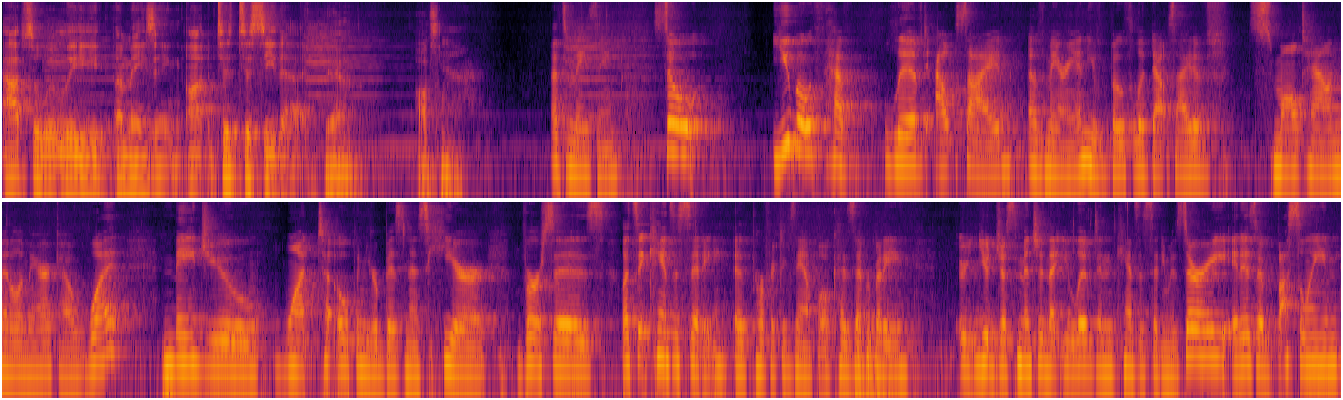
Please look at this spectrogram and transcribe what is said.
absolutely amazing uh, to, to see that yeah awesome yeah. that's amazing so you both have lived outside of marion you've both lived outside of small town middle america what made you want to open your business here versus let's say Kansas City, a perfect example because everybody you just mentioned that you lived in Kansas City, Missouri. It is a bustling,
